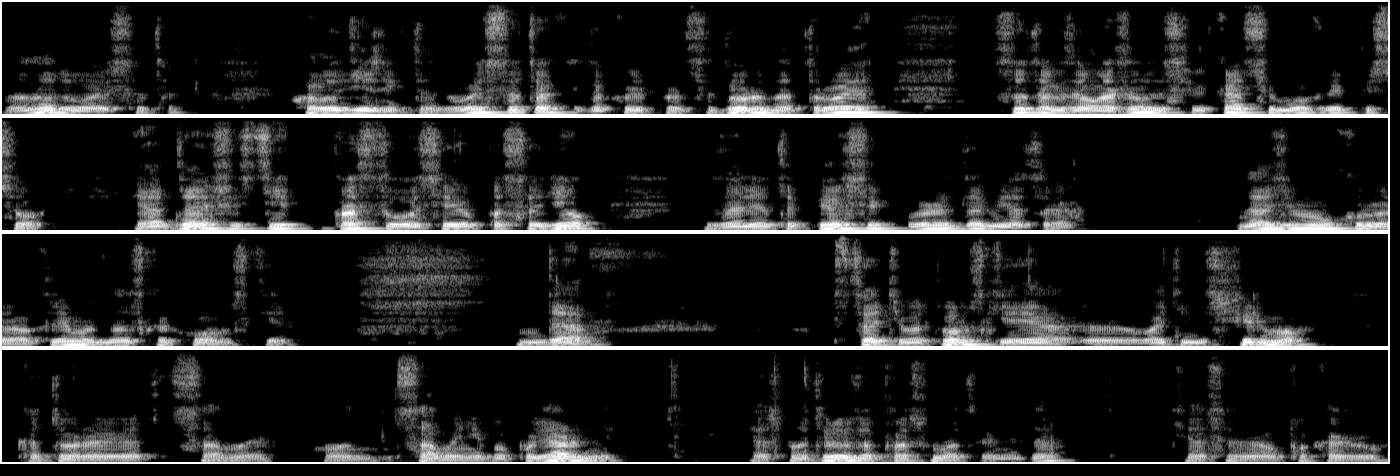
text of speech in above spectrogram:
но на двое суток. В холодильник на двое суток, и такой процедуры на трое суток заложил дезинфекцию мокрый песок. И одна из шести простулась, я ее посадил, за лето персик вырос до метра. На зиму укрою, а климат у нас как в Омске. Да. Кстати, вот Омске я э, в один из фильмов, который этот самый, он самый непопулярный, я смотрю за просмотрами, да, Сейчас я вам покажу.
